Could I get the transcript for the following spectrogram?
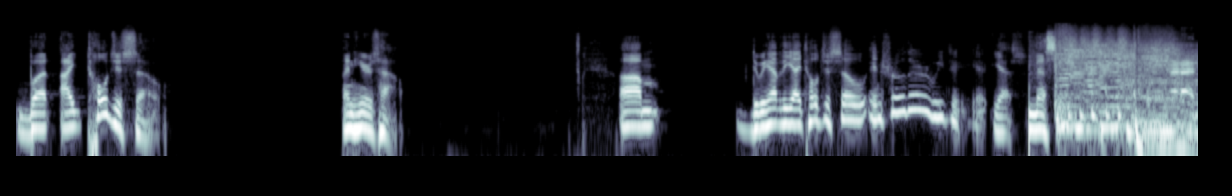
But I told you so. And here's how. Um, do we have the "I told you so" intro there? We do, yes. Message. And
